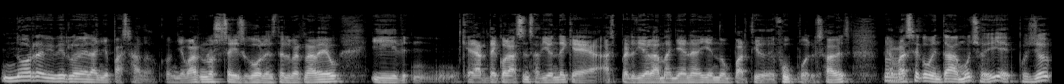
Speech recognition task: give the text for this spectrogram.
no revivir lo del año pasado, con llevarnos seis goles del Bernabéu y quedarte con la sensación de que has perdido la mañana yendo a un partido de fútbol, ¿sabes? Y además se comentaba mucho, oye, pues yo,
